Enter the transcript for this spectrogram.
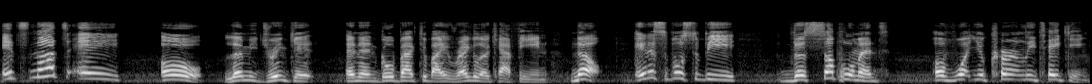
it's not a oh let me drink it and then go back to my regular caffeine. No, it is supposed to be the supplement of what you're currently taking.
